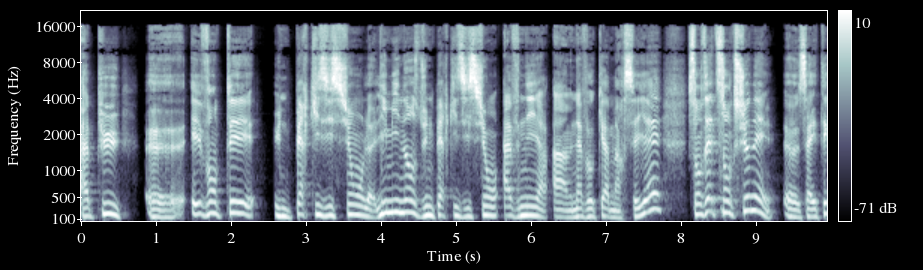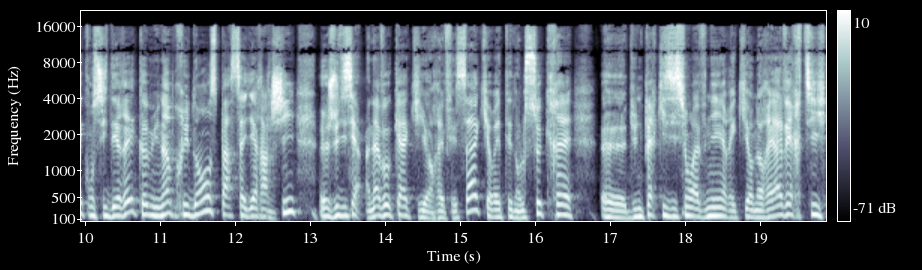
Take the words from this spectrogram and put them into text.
a pu euh, éventer une perquisition, l'imminence d'une perquisition à venir à un avocat marseillais sans être sanctionné. Euh, ça a été considéré comme une imprudence par sa hiérarchie euh, judiciaire. Un avocat qui aurait fait ça, qui aurait été dans le secret euh, d'une perquisition à venir et qui en aurait averti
